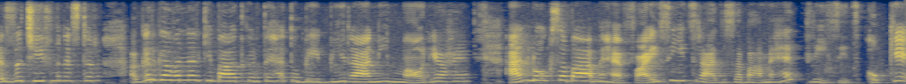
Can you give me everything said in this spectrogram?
is the chief minister अगर गवर्नर की बात करते हैं तो बेबी रानी मौर्य है। एंड लोकसभा में है फाइव सीट्स राज्यसभा में है थ्री सीट्स ओके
